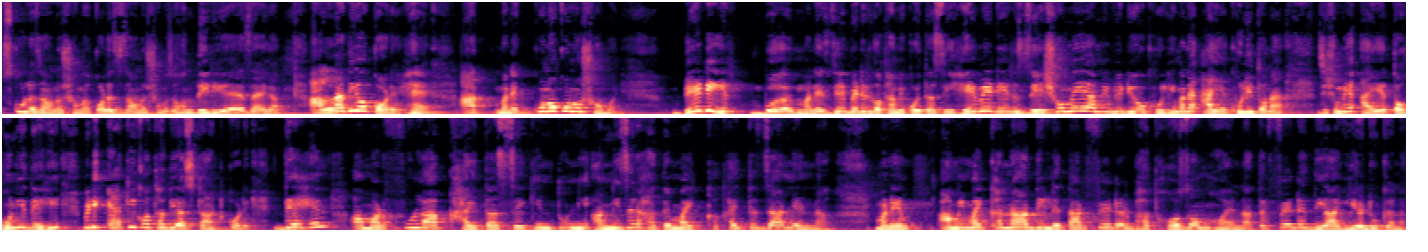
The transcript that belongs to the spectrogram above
স্কুলে যাওয়ানোর সময়, কলেজে যাওয়ানোর সময় যখন দেরি হয়ে জায়গা আল্লা দিয়েও করে হ্যাঁ। আর মানে কোনো কোনো সময় বেডির মানে যে বেডির কথা আমি কইতাছি, হে বেডির, যে সময়ে আমি ভিডিও খুলি মানে আয়ে, খুলি তো না, যে সময় আয়ে, তখনই দেখি বেডি একই কথা দিয়া স্টার্ট করে। দেখেন, আমার ফুলা খাইতাছে, কিন্তু নিজের হাতে মাইখা খাইতে জানেন না। মানে আমি মাইখা না দিলে তার ফেডের ভাত হজম হয় না, তার ফেডে দিয়া ইয়ে ঢুকে না।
